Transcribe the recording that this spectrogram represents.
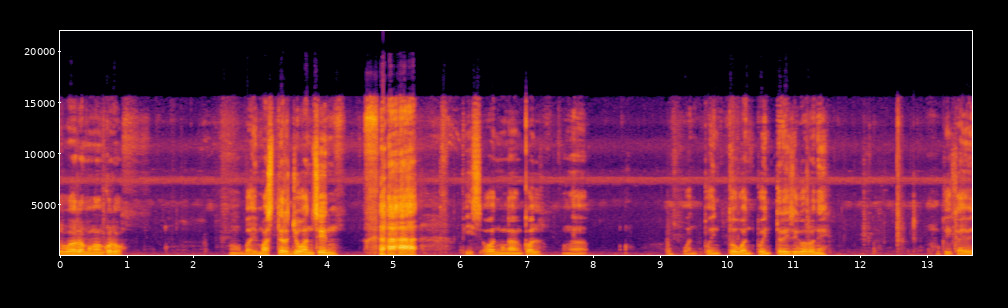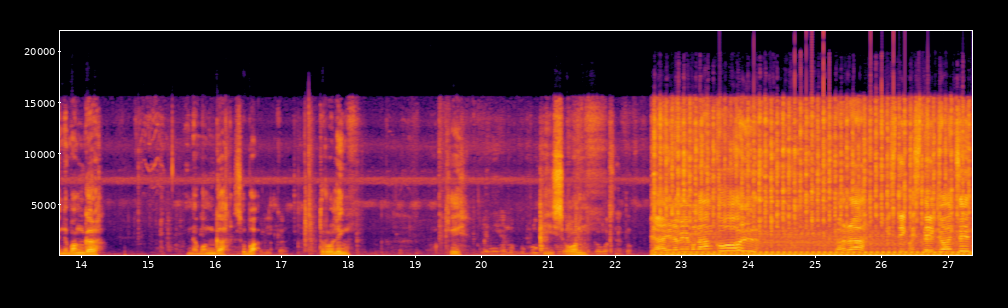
Tuwara mga angkol oh. Oh, by Master Johansen. Peace on mga angkol. Mga 1.2, 1.3 siguro ni. Okay kayo. Inabangga. Inabangga. Suba. Trolling. Okay. Peace on. Yayin namin mga angkol. Tara. Pistik, Master Johansen.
